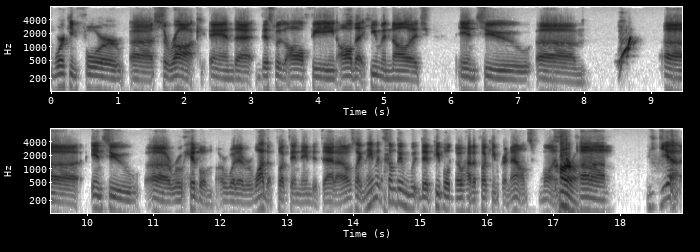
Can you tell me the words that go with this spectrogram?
working for uh Serac and that this was all feeding all that human knowledge into um uh into uh Rehoboam or whatever. Why the fuck they named it that? I was like, name it something that people know how to fucking pronounce. One. Carl. Uh, yeah,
